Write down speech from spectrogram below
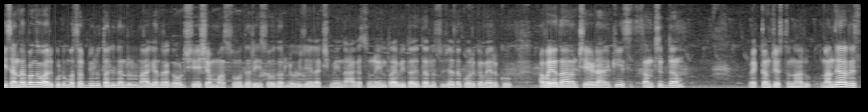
ఈ సందర్భంగా వారి కుటుంబ సభ్యులు తల్లిదండ్రులు నాగేంద్ర గౌడ్ శేషమ్మ సోదరి సోదరులు విజయలక్ష్మి నాగ సునీల్ రవి తదితరులు సుజాత కోరిక మేరకు అవయదానం చేయడానికి సంసిద్ధం వ్యక్తం చేస్తున్నారు. నంద్యాల రెస్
